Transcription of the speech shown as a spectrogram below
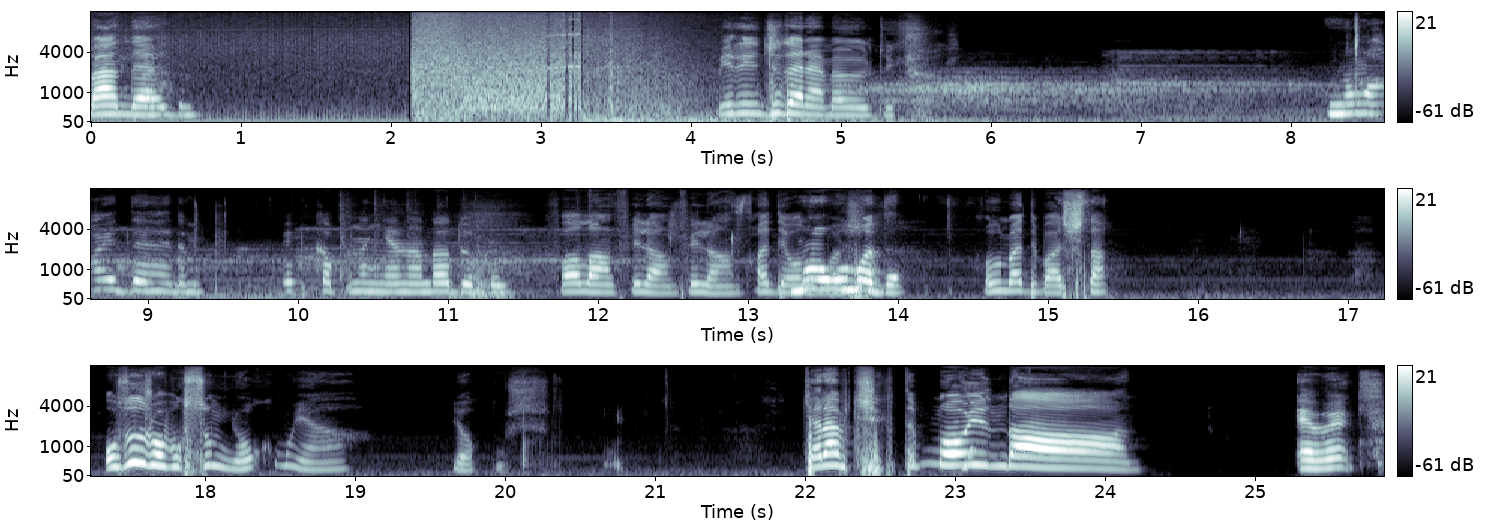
Ben de. öldüm. Birinci deneme öldük. No hay denedim. Bir kapının yanında durdum. Falan filan filan. Hadi oğlum Ama başla. olmadı. Oğlum hadi başla. 30 Robux'um yok mu ya? Yokmuş. Kerem çıktın mı oyundan? Evet.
